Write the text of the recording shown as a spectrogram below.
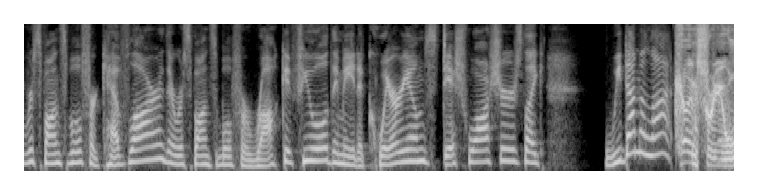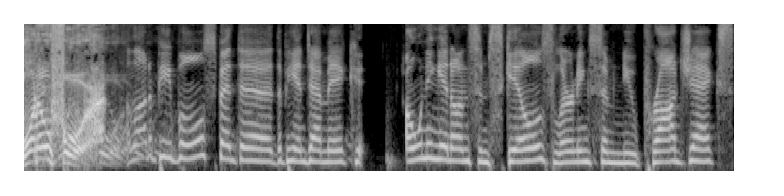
responsible for Kevlar. They're responsible for rocket fuel. They made aquariums, dishwashers. Like, we done a lot. Country 104. A lot of people spent the the pandemic owning in on some skills, learning some new projects,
